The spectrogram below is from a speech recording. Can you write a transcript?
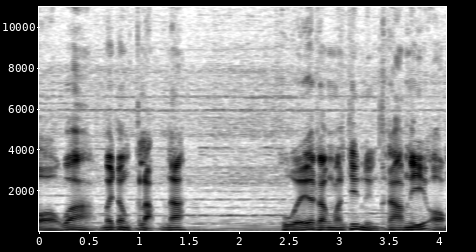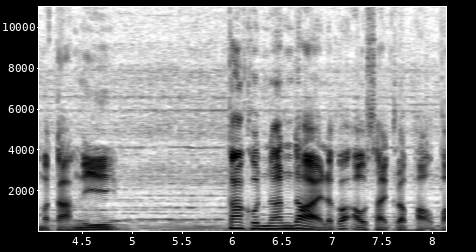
บอกว่าไม่ต้องกลับนะ หวยรางวัลที่หนึ่งคราวนี้ออกมาตามนี้ ตาคนนั้นได้แล้วก็เอาใส่กระเป๋าไป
